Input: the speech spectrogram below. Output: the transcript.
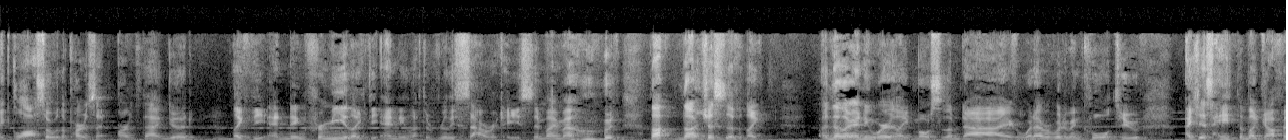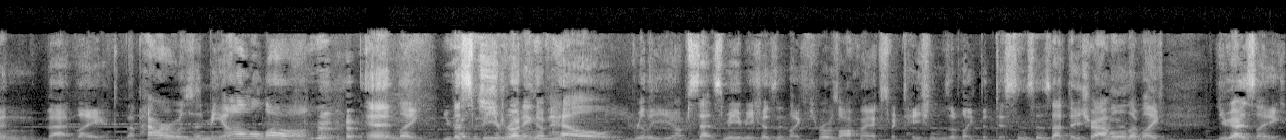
I gloss over the parts that aren't that good, like the ending. For me, like the ending left a really sour taste in my mouth. not not just the, like another ending where like most of them die or whatever would have been cool too. I just hate the MacGuffin that like the power was in me all along, and like the the speed running of hell really upsets me because it like throws off my expectations of like the distances that they traveled. I'm like, you guys like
